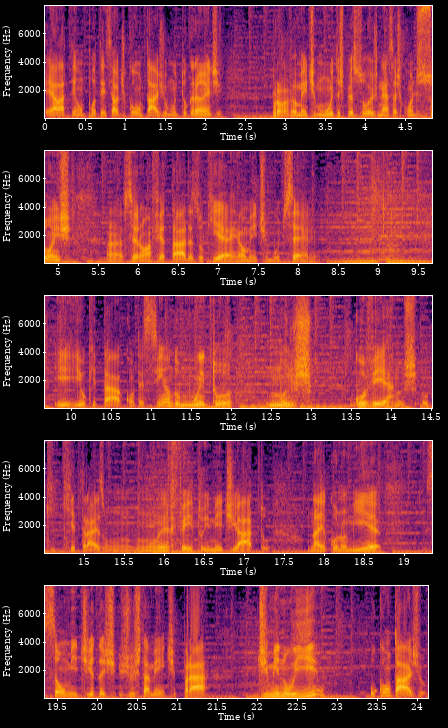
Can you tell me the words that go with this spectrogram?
ela tem um potencial de contágio muito grande, provavelmente muitas pessoas nessas condições uh, serão afetadas, o que é realmente muito sério. E, e o que está acontecendo muito nos governos, o que, que traz um, um efeito imediato na economia, são medidas justamente para diminuir o contágio.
